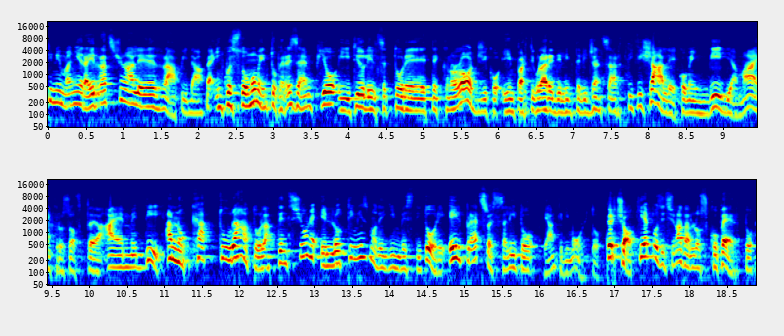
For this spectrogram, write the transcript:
aumentino in maniera irrazionale e rapida. Beh, in questo momento, per esempio, i titoli del settore tecnologico e in particolare dell'intelligenza artificiale come Nvidia, Microsoft, AMD hanno catturato l'attenzione e l'ottimismo degli investitori e il prezzo è salito e anche di molto. Perciò chi è posizionato allo scoperto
